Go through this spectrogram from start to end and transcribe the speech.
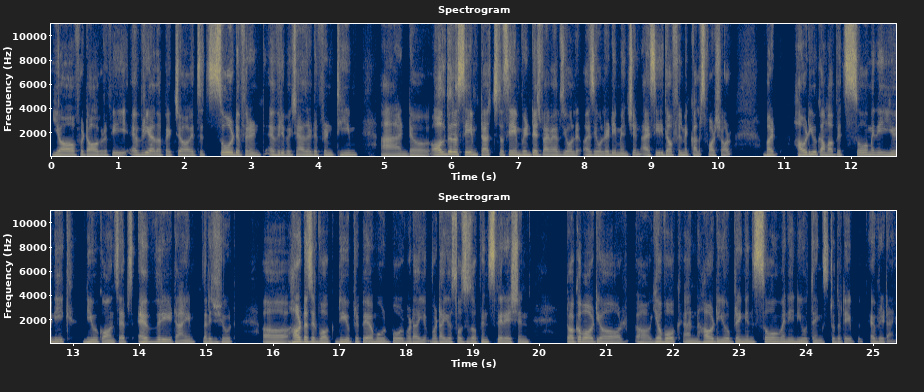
your photography, every other picture, it's it's so different. Every picture has a different theme, and uh, although the same touch, the same vintage vibe as you as you already mentioned, I see the filmic colors for sure. But how do you come up with so many unique new concepts every time that you shoot? Uh, how does it work? Do you prepare a mood board? What are you, what are your sources of inspiration? Talk about your uh, your work and how do you bring in so many new things to the table every time?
